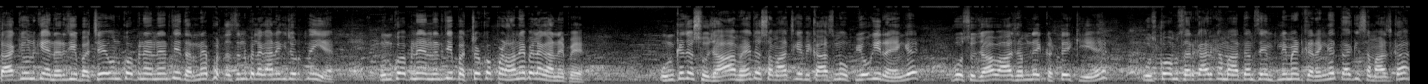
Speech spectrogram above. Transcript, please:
ताकि उनकी एनर्जी बचे, उनको अपनी एनर्जी धरने प्रदर्शन पर लगाने की ज़रूरत नहीं है। उनको अपने एनर्जी बच्चों को पढ़ाने पर लगाने पे। उनके जो सुझाव हैं, जो समाज के विकास में उपयोगी रहेंगे, वो सुझाव आज हमने इकट्ठे किए हैं। उसको हम सरकार के माध्यम से इम्प्लीमेंट करेंगे ताकि समाज का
